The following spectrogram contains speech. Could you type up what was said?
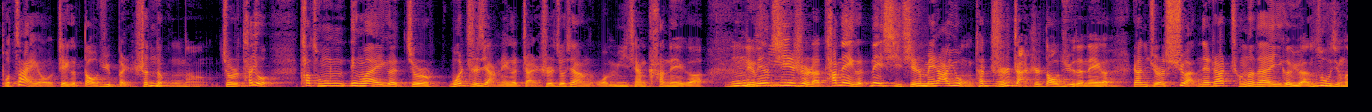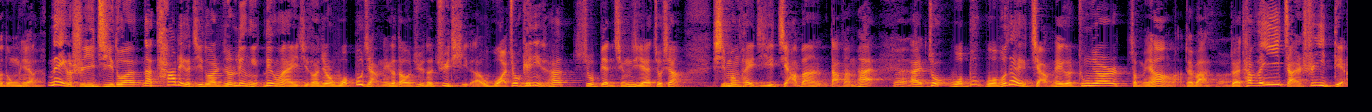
不再有这个道具本身的功能，就是它又它从另外一个就是我只讲那个展示，就像我们以前看那个零零七似的，它那个那戏其实没啥用，它只展示道具的那个让你觉得炫，那它成了它一个元素性的东西，那个是一极端。那它这个极端就另另外一极端，就是我不讲那个道具的具体的，我就给你它就变情节，就像西蒙佩吉假扮大反派，哎，就我不我不再讲这个中间怎么样了，对吧？对，它唯一展示一点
